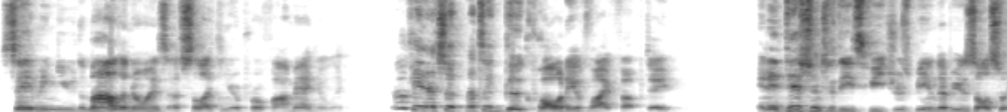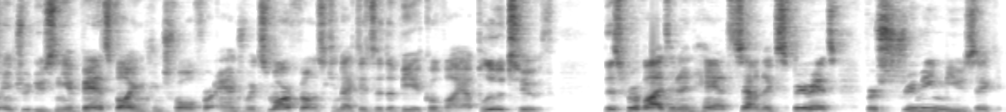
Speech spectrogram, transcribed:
saving you the mild annoyance of selecting your profile manually. Okay, that's a, that's a good quality of life update. In addition to these features, BMW is also introducing advanced volume control for Android smartphones connected to the vehicle via Bluetooth. This provides an enhanced sound experience for streaming music,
